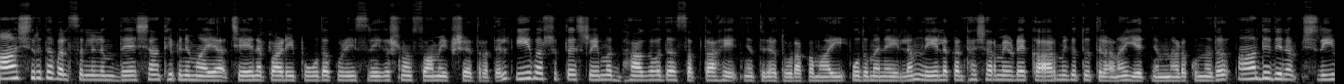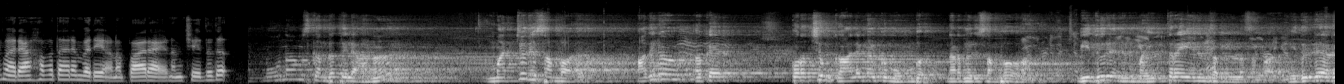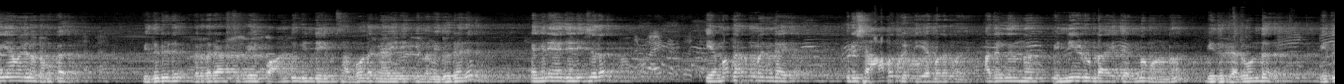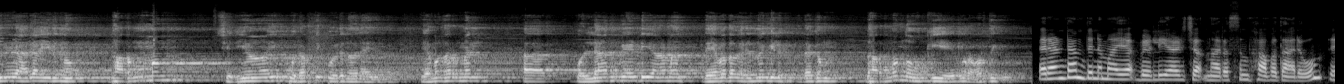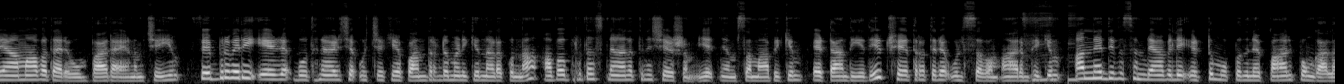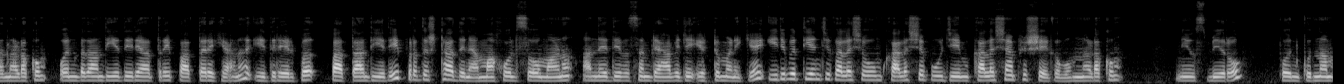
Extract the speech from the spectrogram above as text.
ആശ്രിത വത്സലനും ദേശാധിപനുമായ ചേനപ്പാടി പൂതക്കുഴി ശ്രീകൃഷ്ണസ്വാമി ക്ഷേത്രത്തിൽ ഈ വർഷത്തെ ശ്രീമദ് ഭാഗവത സപ്താഹ യജ്ഞത്തിന് തുടക്കമായി. പുതുമനയിലും നീലകണ്ഠ ശർമ്മയുടെ കാർമ്മികത്വത്തിലാണ് യജ്ഞം നടക്കുന്നത്. ആദ്യ ദിനം ശ്രീ വരാഹാവതാരം വരെയാണ് പാരായണം ചെയ്തത്. മൂന്നാം സ്കന്ധത്തിലാണ് മറ്റൊരു സംവാദം. അതിന് ഒക്കെ കുറച്ചും കാലങ്ങൾക്ക് മുമ്പ് നടന്നൊരു സംഭവമാണ്. വിതുരനും മൈത്രേയനും തമ്മിലുള്ള സംവാദം. വിതുരരെ അറിയാമല്ലോ നമുക്ക്. വിതുരര് ധൃതരാഷ്ട്രയും പാണ്ഡുവിന്റെയും സഹോദരനായിരിക്കുന്ന വിതുരര് എങ്ങനെയാണ് ജനിച്ചത്? യമധർമ്മന്റെ ഒരു ശാപം കിട്ടി യമധർമ്മൻ. അതിൽ നിന്ന് പിന്നീടുണ്ടായ ജന്മമാണ് വിതുരർ അതുകൊണ്ട് വിതുരർ ആരായിരുന്നു? ധർമ്മം ശരിയായി പുലർത്തിപ്പോരുന്നവനായിരുന്നു. യമധർമ്മൻ കൊല്ലാൻ വേണ്ടിയാണ് ദേവത വരുന്നെങ്കിലും അദ്ദേഹം ധർമ്മം നോക്കിയേ പ്രവർത്തിക്കൂ. രണ്ടാം ദിനമായ വെള്ളിയാഴ്ച നരസിംഹാവതാരവും രാമാവതാരവും പാരായണം ചെയ്യും. ഫെബ്രുവരി ഏഴ് ബുധനാഴ്ച ഉച്ചയ്ക്ക് പന്ത്രണ്ട് മണിക്ക് നടക്കുന്ന അവഭൃത സ്നാനത്തിന് ശേഷം യജ്ഞം സമാപിക്കും. എട്ടാം തീയതി ക്ഷേത്രത്തിലെ ഉത്സവം ആരംഭിക്കും. അന്നേ ദിവസം രാവിലെ എട്ട് മുപ്പതിന് പാൽ പൊങ്കാല നടക്കും. ഒൻപതാം തീയതി രാത്രി പത്തരയ്ക്കാണ് എതിരേൽപ്പ്. പത്താം തീയതി പ്രതിഷ്ഠാദിന മഹോത്സവമാണ്. അന്നേ ദിവസം രാവിലെ എട്ട് മണിക്ക് ഇരുപത്തിയഞ്ച് കലശവും കലശപൂജയും കലശാഭിഷേകവും നടക്കും. News bureau Ponkunnam.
